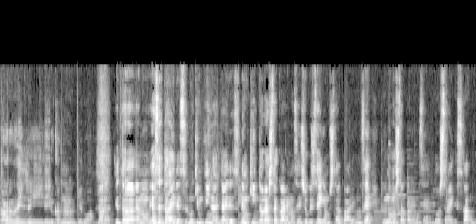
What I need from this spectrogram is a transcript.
変わらないでいるかなっていうのは。うん、まあ、言ったら、あの、痩せたいです。ムキムキになりたいです。でも筋トレはしたくありません。食事制限もしたくありません。運動もしたくありません。どうしたらいいですか、うん、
